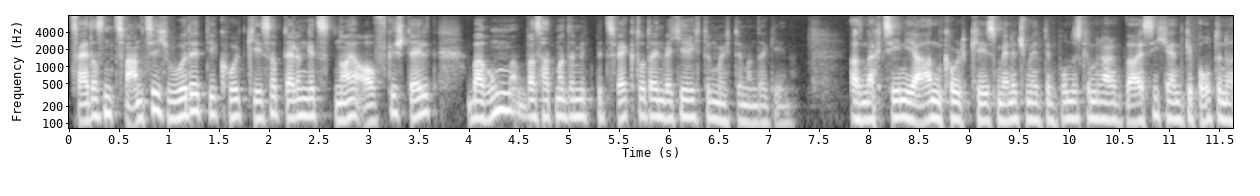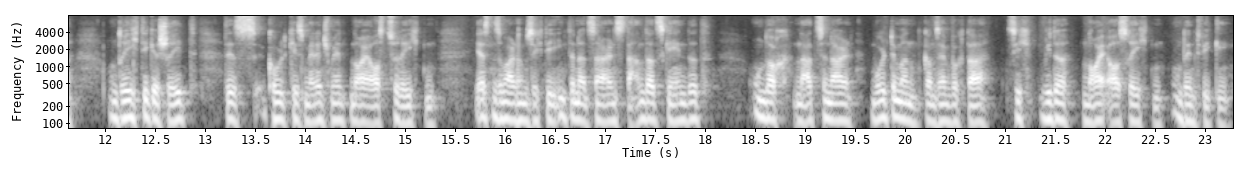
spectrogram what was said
2020 wurde die Cold Case Abteilung jetzt neu aufgestellt. Warum? Was hat man damit bezweckt oder in welche Richtung möchte man da gehen? Also nach zehn Jahren Cold Case Management im Bundeskriminalamt war es sicher ein gebotener und richtiger Schritt, das Cold Case Management neu auszurichten. Erstens einmal haben sich die internationalen Standards geändert und auch national wollte man ganz einfach da sich wieder neu ausrichten und entwickeln.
